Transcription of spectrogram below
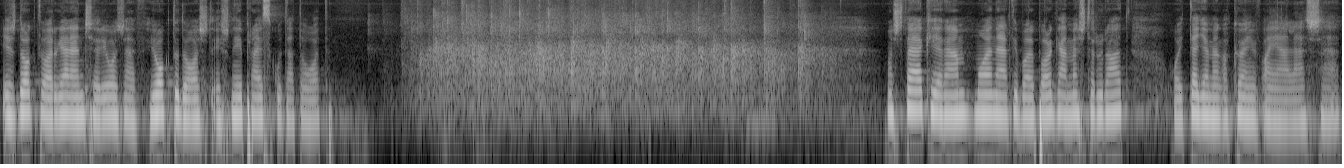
és dr. Gelencsér József jogtudóst és néprajzkutatót. Most felkérem Molnár Tibor polgármester urat, hogy tegye meg a könyv ajánlását.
